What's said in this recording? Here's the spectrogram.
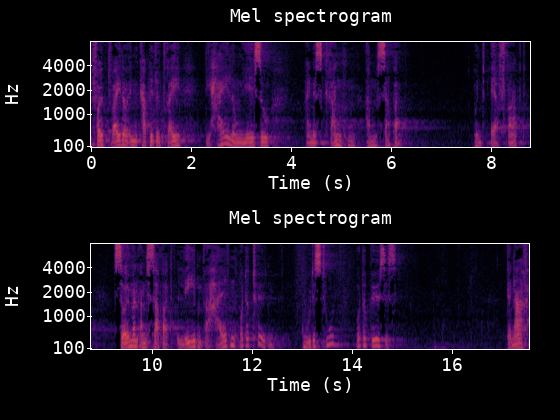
folgt weiter in Kapitel 3 die Heilung Jesu eines Kranken am Sabbat. Und er fragt, soll man am Sabbat Leben erhalten oder töten? Gutes tun oder Böses? Danach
